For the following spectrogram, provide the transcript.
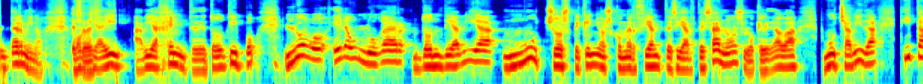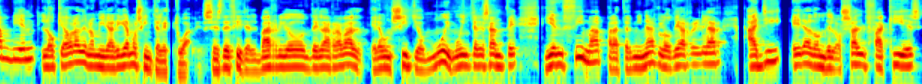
el término, porque ahí había gente de todo tipo. Luego era un lugar donde había muchos pequeños comerciantes y artesanos, lo que le daba mucha vida, y también lo que ahora denominaríamos intelectuales. Es decir, el barrio del Arrabal era un sitio muy, muy interesante y encima, para terminarlo de arreglar, allí era donde los alfaquíes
